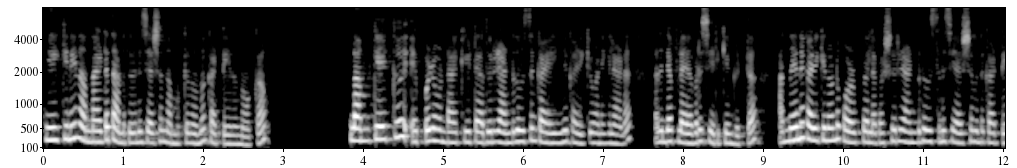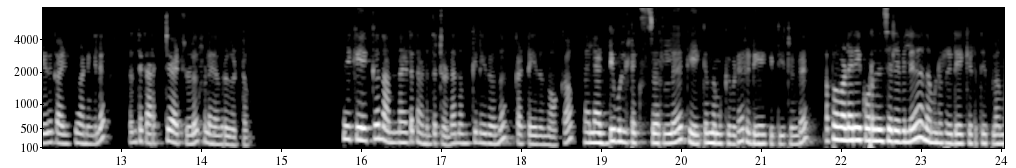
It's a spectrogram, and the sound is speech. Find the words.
കേക്കിനെ നന്നായിട്ട് തണുത്തതിന് ശേഷം നമുക്കിതൊന്ന് കട്ട് ചെയ്ത് നോക്കാം. പ്ലം കേക്ക് എപ്പോഴും ഉണ്ടാക്കിയിട്ട് അതൊരു രണ്ട് ദിവസം കഴിഞ്ഞ് കഴിക്കുവാണെങ്കിലാണ് അതിന്റെ ഫ്ലേവർ ശരിക്കും കിട്ടുക. അന്ന് തന്നെ കഴിക്കുന്നതുകൊണ്ട് കുഴപ്പമില്ല. പക്ഷെ ഒരു രണ്ട് ദിവസത്തിന് ശേഷം ഇത് കട്ട് ചെയ്ത് കഴിക്കുവാണെങ്കിൽ അതിന്റെ കറക്റ്റ് ആയിട്ടുള്ള ഫ്ലേവർ കിട്ടും. ഈ കേക്ക് നന്നായിട്ട് തണുത്തിട്ടുണ്ട്. നമുക്കിനി ഇതൊന്ന് കട്ട് ചെയ്ത് നോക്കാം. നല്ല അടിപൊളി ടെക്സ്ചറിൽ കേക്ക് നമുക്കിവിടെ റെഡിയായി കിട്ടിയിട്ടുണ്ട്. അപ്പോൾ വളരെ കുറഞ്ഞ ചിലവിൽ നമ്മൾ റെഡിയാക്കി എടുത്ത പ്ലം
